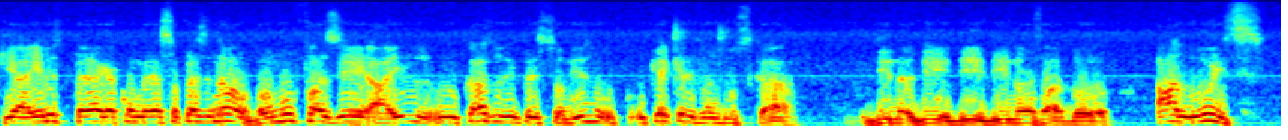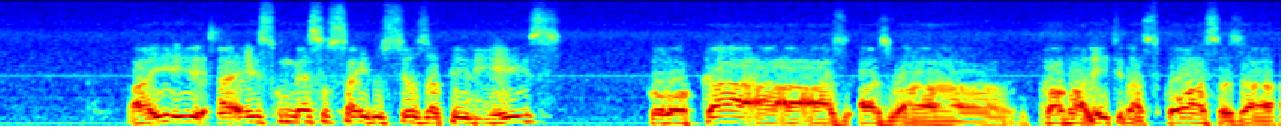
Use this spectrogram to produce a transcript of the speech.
Que aí eles pegam, começam a fazer, não, vamos fazer. Aí, no caso do impressionismo, o que é que eles vão buscar de, de, de, de inovador? A luz. Aí, aí, eles começam a sair dos seus ateliês, colocar as, as, a, o cavalete nas costas, a,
